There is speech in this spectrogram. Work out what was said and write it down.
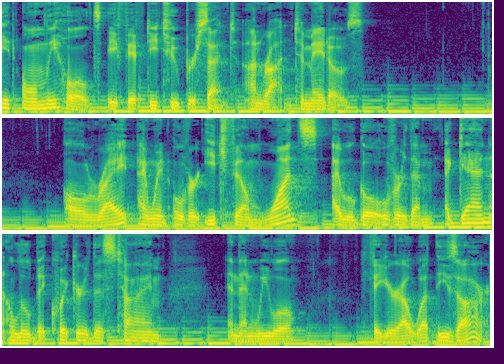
it only holds a 52% on Rotten Tomatoes. All right, I went over each film once. I will go over them again a little bit quicker this time, and then we will figure out what these are.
